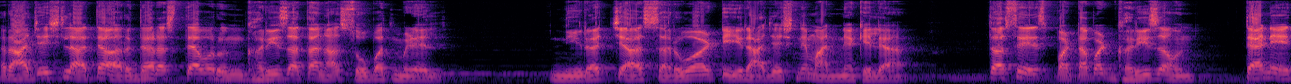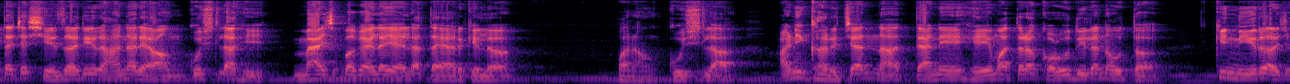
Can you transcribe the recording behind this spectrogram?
राजेशला त्या अर्ध्या रस्त्यावरून घरी जाताना सोबत मिळेल. नीरजच्या सर्व अटी राजेशने मान्य केल्या. तसेच पटापट घरी जाऊन त्याने त्याच्या शेजारी राहणाऱ्या अंकुशलाही मॅच बघायला यायला तयार केलं. पण अंकुशला आणि घरच्यांना त्याने हे मात्र कळू दिलं नव्हतं की नीरज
